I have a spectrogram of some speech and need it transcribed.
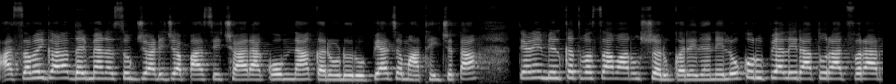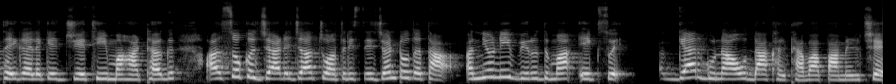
આ સમયગાળા દરમિયાન અશોક જાડેજા પાસે ચારા કોમના કરોડો રૂપિયા જમા થઈ જતા તેણે મિલકત વસાવવાનું શરૂ કરેલ અને લોકો રૂપિયા લઈ રાતોરાત ફરાર થઈ ગયેલ કે જેથી મહાઠગ અશોક જાડેજા ચોત્રીસ એજન્ટો તથા અન્યોની વિરુદ્ધમાં એકસો અગિયાર ગુનાઓ દાખલ થવા પામેલ છે.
